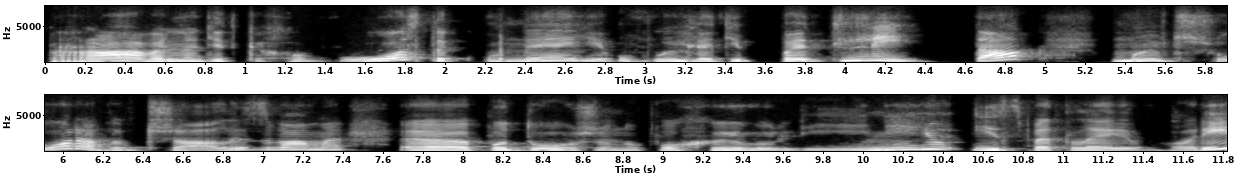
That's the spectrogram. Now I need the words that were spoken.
Правильно, дітки, хвостик у неї у вигляді петлі. Так, ми вчора вивчали з вами е, подовжену похилу лінію із петлею вгорі,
